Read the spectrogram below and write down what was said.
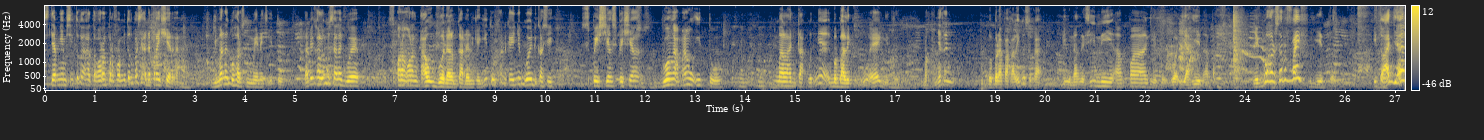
Setiap nge-MC itu kan atau orang perform itu kan pasti ada pressure kan gimana gue harus memanage itu? Tapi kalau misalnya gue orang-orang tahu gue dalam keadaan kayak gitu kan kayaknya gue dikasih yang spesial gue nggak mau itu. Malah takutnya berbalik ke gue gitu. Makanya kan beberapa kali gue suka diundang di sini apa gitu. Gue iyahin apa. Ya gue harus survive gitu. Itu aja.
